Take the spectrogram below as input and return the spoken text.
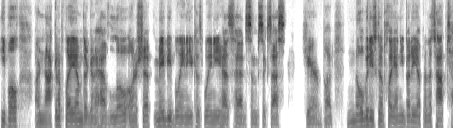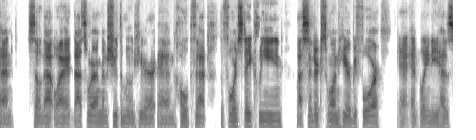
People are not going to play him. They're going to have low ownership. Maybe Blaney, because Blaney has had some success here, but nobody's going to play anybody up in the top 10. So that way, that's where I'm going to shoot the moon here and hope that the Fords stay clean. Uh, Cindric's won here before, and, Blaney has,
